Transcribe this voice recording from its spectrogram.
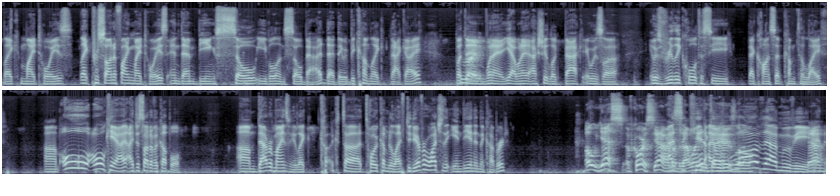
like my toys like personifying my toys and them being so evil and so bad that they would become like that guy. But then Right. when I yeah when I actually looked back it was uh it was really cool to see that concept come to life. Um oh okay I, I just thought of a couple. Um that reminds me like uh, toy come to life. Did you ever watch the Indian in the cupboard? Oh yes, of course. Yeah, I remember As that a one. kid, The I his little- love that movie, Yeah. and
